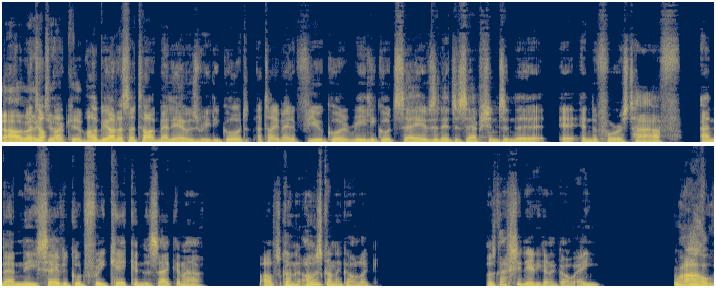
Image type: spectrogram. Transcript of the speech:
only thought, joking. I, will be honest. I thought Meslier was really good. I thought he made a few good, really good saves and interceptions in the in the first half, and then he saved a good free kick in the second half. I was gonna, I was gonna go like, I was actually nearly gonna go eight. Wow.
